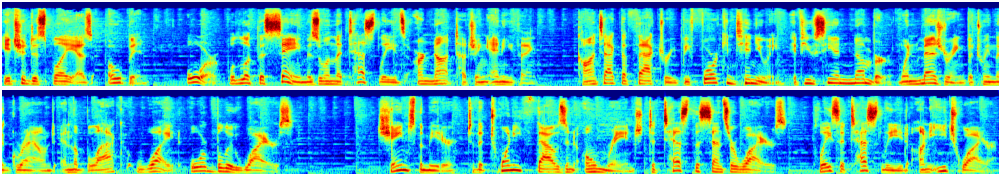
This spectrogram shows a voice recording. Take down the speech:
It should display as open or will look the same as when the test leads are not touching anything. Contact the factory before continuing if you see a number when measuring between the ground and the black, white, or blue wires. Change the meter to the 20,000 ohm range to test the sensor wires. Place a test lead on each wire.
